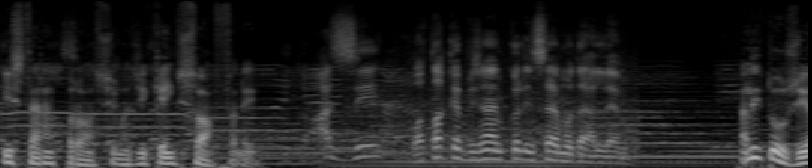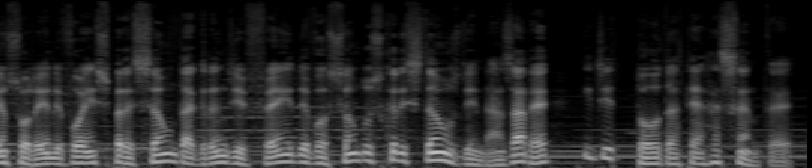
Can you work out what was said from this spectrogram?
e estará próxima de quem sofre. A liturgia solene foi a expressão da grande fé e devoção dos cristãos de Nazaré e de toda a Terra Santa.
